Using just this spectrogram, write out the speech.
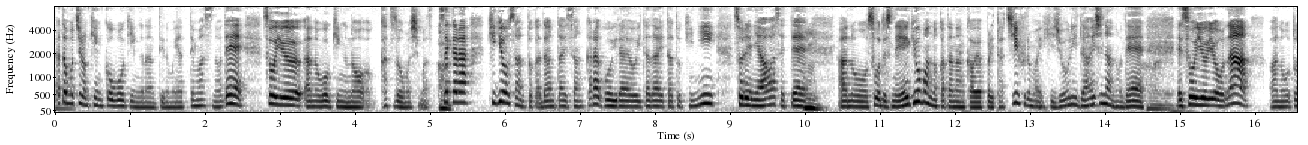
あともちろん健康ウォーキングなんていうのもやってますので、そういうあのウォーキングの活動もします。はい。それから企業さんとか団体さんからご依頼をいただいたときに、それに合わせて、うん。あの、そうですね、営業マンの方なんかはやっぱり立ち居振る舞い非常に大事なので、はい。えそういうような、あの、大人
